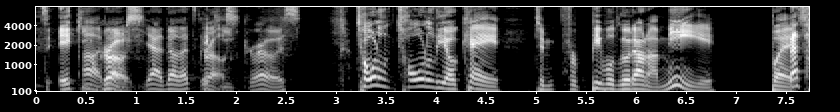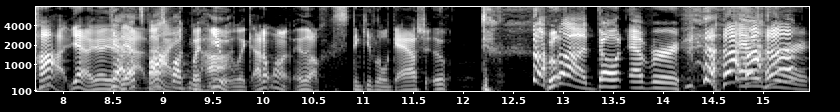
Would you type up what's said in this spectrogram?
it's icky. Ah, no, Gross. yeah, no, that's Gross. icky. Gross. Totally, totally okay to for people to go down on me, but That's hot. Yeah, yeah, yeah. Yeah, yeah, that's fine. fucking But hot. you, like, I don't want to. Stinky little gash. Ugh. Don't ever, ever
